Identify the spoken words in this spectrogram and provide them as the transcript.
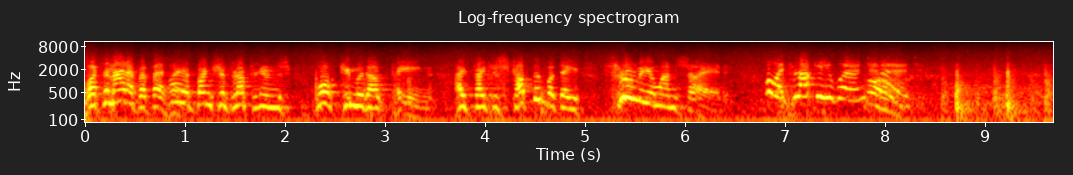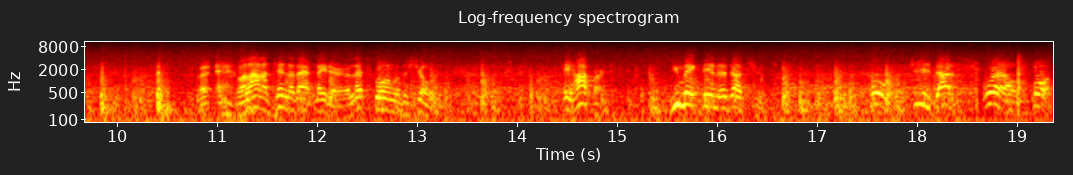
Well, what's the matter, Professor? Why, a bunch of ruffians walked in without paying. I tried to stop them, but they threw me on one side. Oh, it's lucky you weren't hurt. Uh, well, I'll attend to that later. Let's go on with the show. Hey, Hopper, you make the introduction. Oh, gee, that's swell book.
